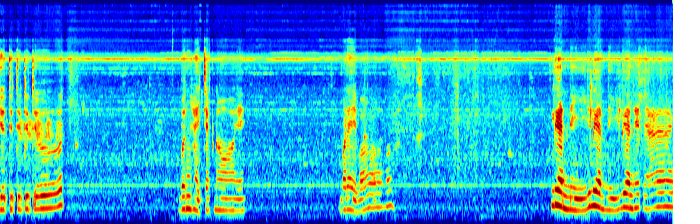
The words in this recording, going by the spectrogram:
ยุดยุดยุดหยุดหยุดเบิ่งให้จักหน่อยบ่ได้บ่เลื่อนหนีเลื่อนหนีเลื่อนเฮ็ดยัง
